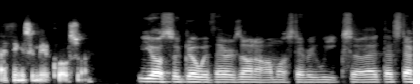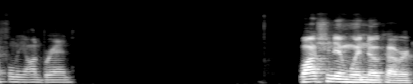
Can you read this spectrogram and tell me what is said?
I think it's going to be a close one. You also go with Arizona almost every week, so that, that's definitely on brand. Washington win no cover.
